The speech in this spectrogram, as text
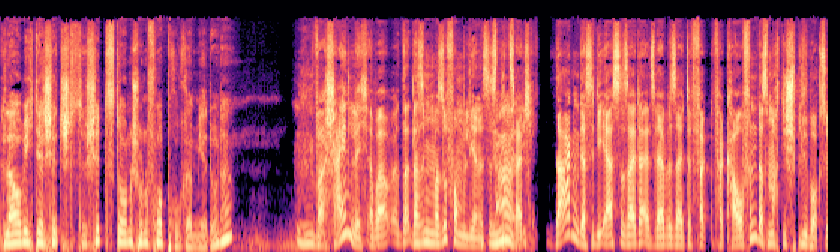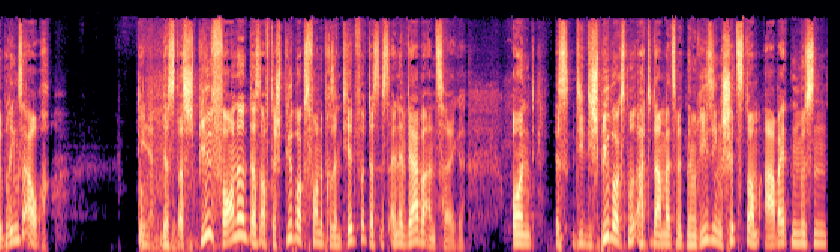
glaube ich, der Shit Shitstorm schon vorprogrammiert, oder? Hm, wahrscheinlich, aber da, lass mich mal so formulieren. Es ist ja, die Zeit. Ich, sagen, dass sie die erste Seite als Werbeseite ver verkaufen. Das macht die Spielbox übrigens auch. Die, das, das Spiel vorne, das auf der Spielbox vorne präsentiert wird, das ist eine Werbeanzeige. Und es, die, die Spielbox hatte damals mit einem riesigen Shitstorm arbeiten müssen,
